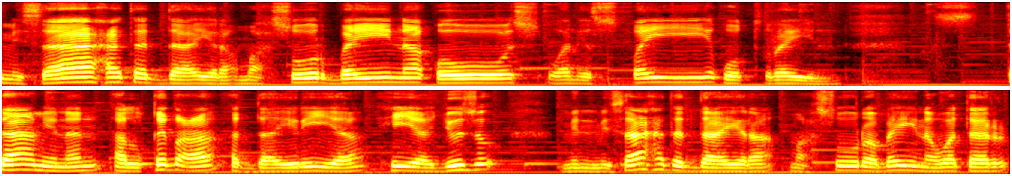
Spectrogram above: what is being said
مساحة الدائرة محصور بين قوس ونصفي قطرين ثامنا القطعة الدائرية هي جزء من مساحة الدائرة محصورة بين وتر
